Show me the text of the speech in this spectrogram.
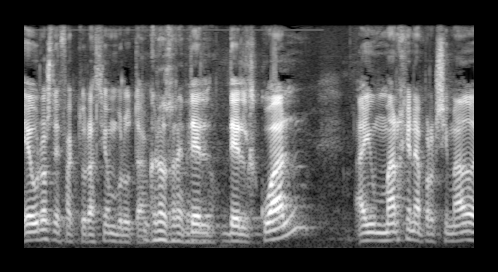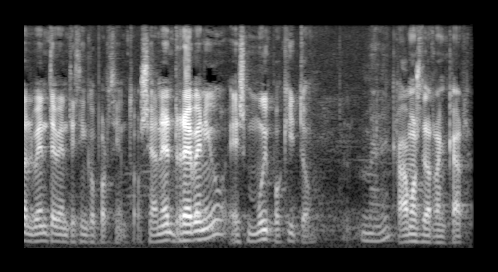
euros de facturación bruta. Gross revenue. Del, del cual hay un margen aproximado del 20-25%. O sea, net revenue es muy poquito. Vale. Acabamos de arrancar.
